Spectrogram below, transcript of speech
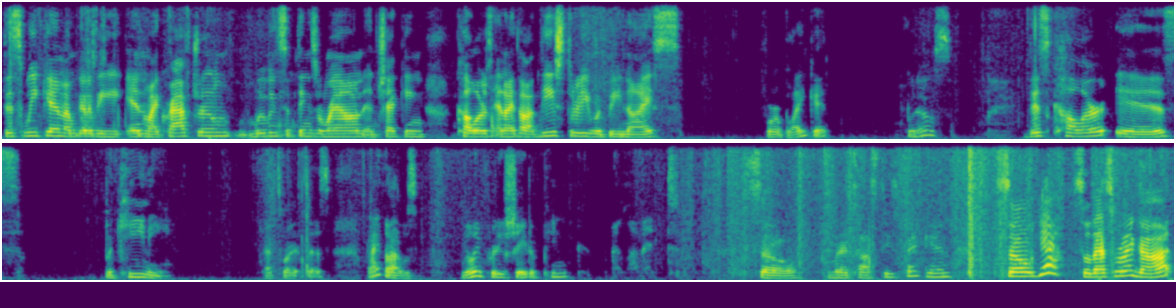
This weekend, I'm going to be in my craft room, moving some things around and checking colors. And I thought these three would be nice for a blanket. Who knows? This color is Bikini. That's what it says. I thought it was really pretty shade of pink. I love it. So I'm going to toss these back in. So yeah, so that's what I got.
